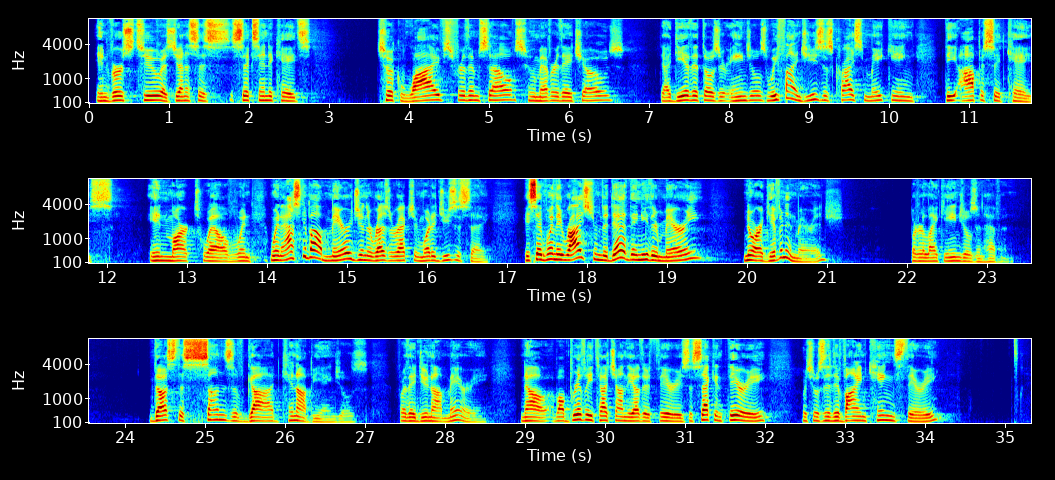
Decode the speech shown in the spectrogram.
in verse 2, as Genesis 6 indicates, took wives for themselves, whomever they chose, the idea that those are angels, we find Jesus Christ making the opposite case in Mark 12. When, when asked about marriage and the resurrection, what did Jesus say? He said, When they rise from the dead, they neither marry nor are given in marriage, but are like angels in heaven. Thus, the sons of God cannot be angels, for they do not marry. Now, I'll briefly touch on the other theories. The second theory, which was the divine kings theory,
